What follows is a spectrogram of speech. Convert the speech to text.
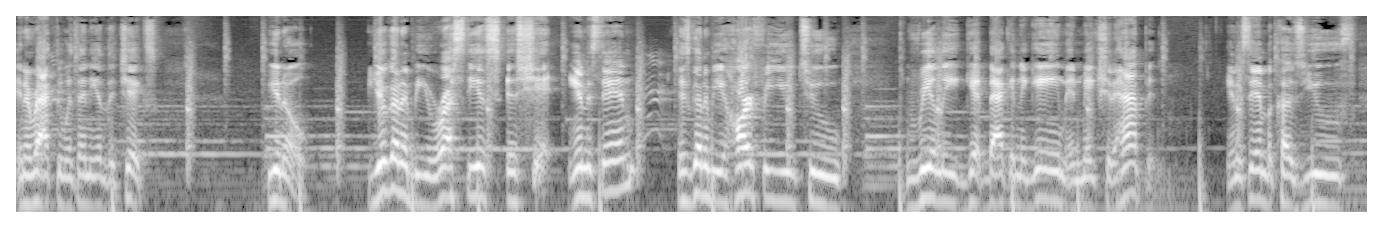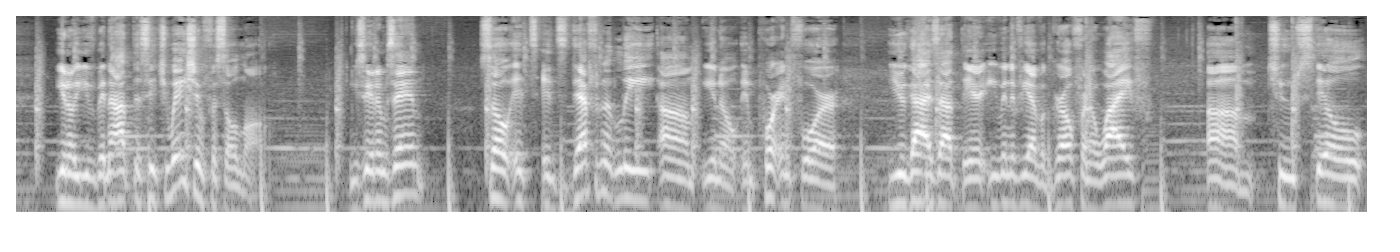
interacting with any other chicks, you know, you're gonna be rusty as, as shit. You understand? It's gonna be hard for you to really get back in the game and make shit happen. You understand? Because you've, you know, you've been out the situation for so long. You see what I'm saying? So it's it's definitely um, you know important for you guys out there, even if you have a girlfriend or wife, um, to still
